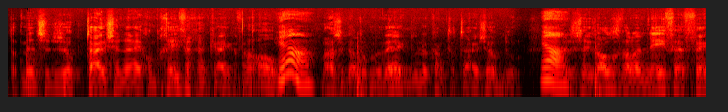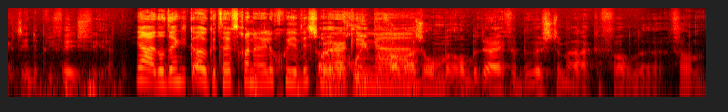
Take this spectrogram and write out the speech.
dat mensen dus ook thuis in hun eigen omgeving gaan kijken van oh, Ja. maar als ik dat op mijn werk doe, dan kan ik dat thuis ook doen. ja. Dus het heeft altijd wel een neveneffect in de privésfeer. ja, dat denk ik ook. Het heeft gewoon een hele goede Maar we hebben wisselwerking. goede eh, programma's om, om bedrijven bewust te maken van, eh, van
